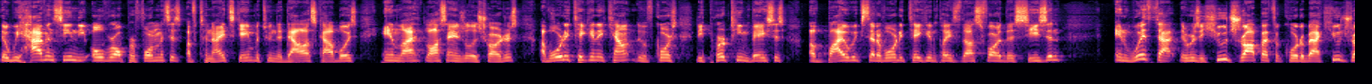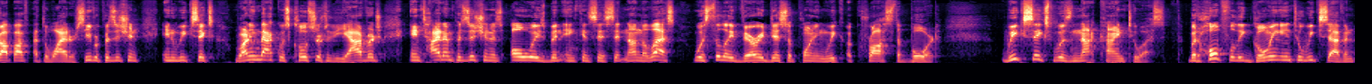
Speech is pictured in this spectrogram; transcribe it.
that we haven't seen the overall performances of tonight's game between the Dallas Cowboys and Los Angeles Chargers. I've already taken into account, of course, the per team basis of bye weeks that have already taken place thus far this season. And with that, there was a huge drop off at quarterback, huge drop off at the wide receiver position in week six. Running back was closer to the average, and tight end position has always been inconsistent. Nonetheless, was still a very disappointing week across the board. Week six was not kind to us. But hopefully, going into week seven,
